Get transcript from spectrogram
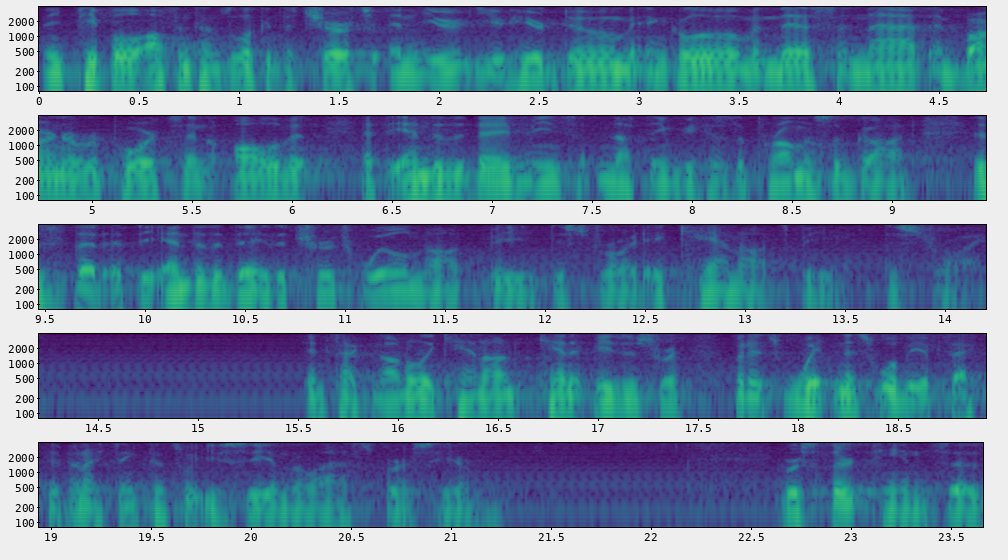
I mean, people oftentimes look at the church and you, you hear doom and gloom and this and that and Barna reports and all of it at the end of the day means nothing because the promise of God is that at the end of the day the church will not be destroyed. It cannot be destroyed. In fact, not only cannot, can it be destroyed, but its witness will be effective. And I think that's what you see in the last verse here. Verse 13 says,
